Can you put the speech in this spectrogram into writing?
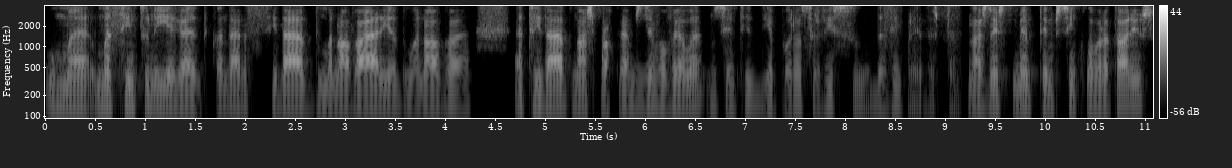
uma, uma sintonia grande. Quando há necessidade de uma nova área, de uma nova atividade, nós procuramos desenvolvê-la no sentido de a pôr ao serviço das empresas. Portanto, nós neste momento temos cinco laboratórios,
